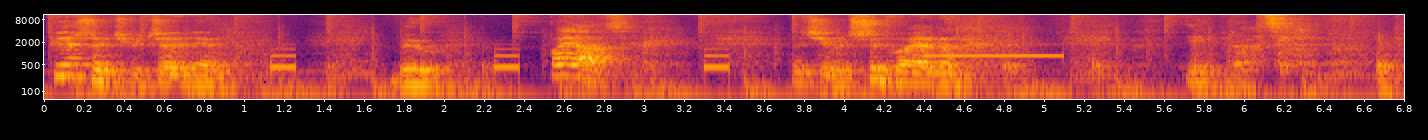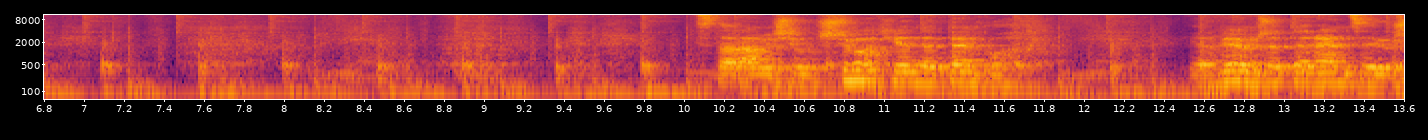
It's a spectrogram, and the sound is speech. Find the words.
pierwszym ćwiczeniem był pajacek. Lecimy 3, 2, 1 i praca. Staramy się utrzymać jedno tempo. Ja wiem, że te ręce już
